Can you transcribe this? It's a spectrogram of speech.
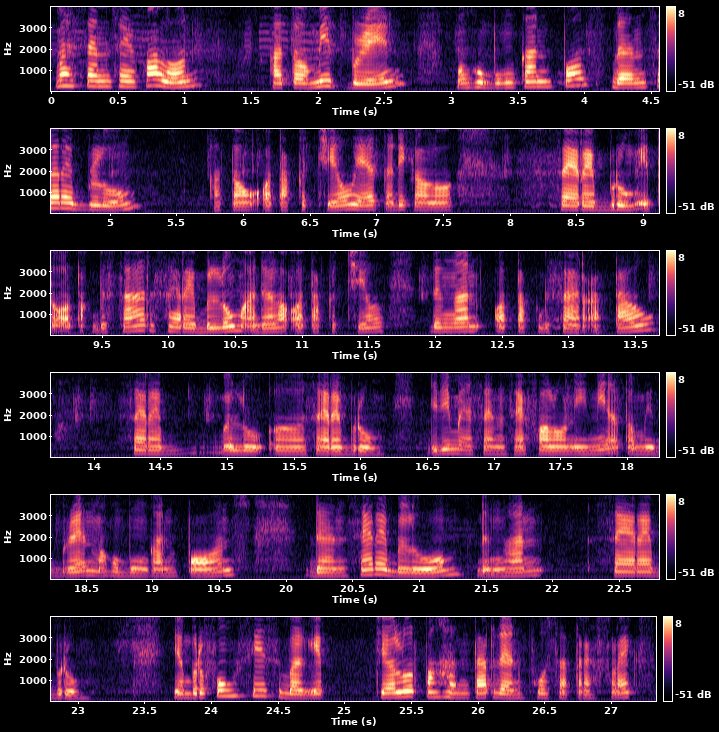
Mesencephalon atau midbrain menghubungkan pons dan cerebellum atau otak kecil ya. Tadi kalau cerebrum itu otak besar, cerebellum adalah otak kecil dengan otak besar atau cerebellum, uh, cerebrum. Jadi mesencephalon ini atau midbrain menghubungkan pons dan cerebellum dengan cerebrum yang berfungsi sebagai jalur penghantar dan pusat refleks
